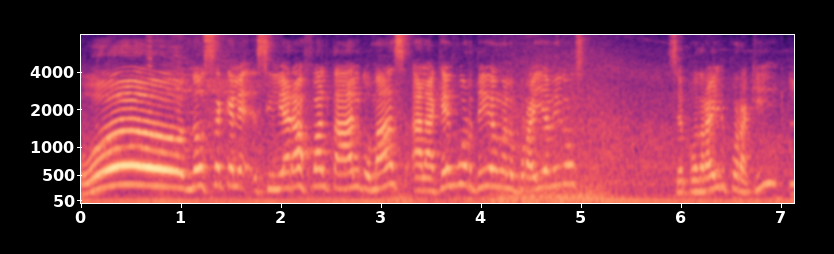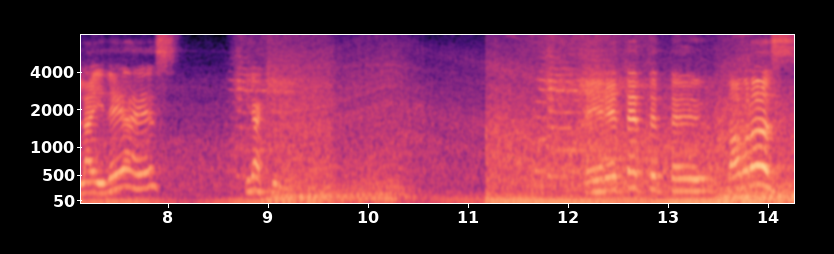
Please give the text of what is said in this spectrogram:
¡Oh! No sé que si le hará falta algo más a la Kenworth. Díganmelo por ahí, amigos. ¿Se podrá ir por aquí? La idea es ir aquí. ¡Vámonos!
